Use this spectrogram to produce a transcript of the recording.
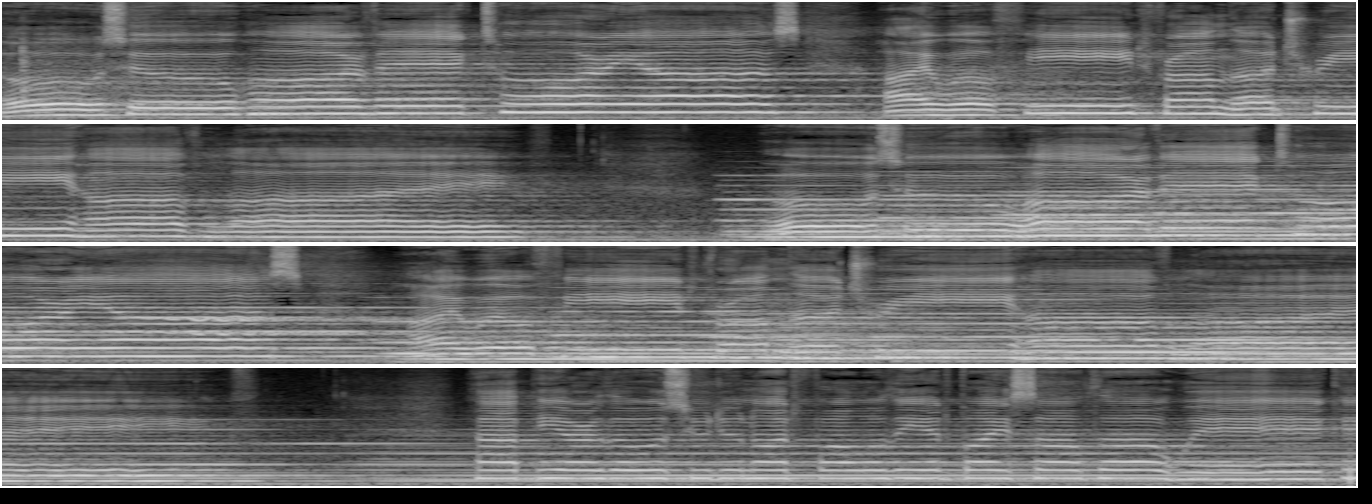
Those who are victorious, I will feed from the tree of life. Those who are victorious, I will feed from the tree of life. Happy are those who do not follow the advice of the wicked,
